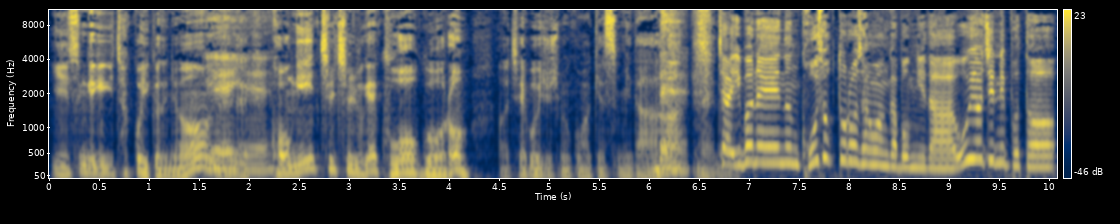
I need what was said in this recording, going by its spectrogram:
이 승객이 찾고 있거든요. 예, 네네. 예. 02776-9595로 어, 제보해 주시면 고맙겠습니다. 네. 네네. 자, 이번에는 고속도로 상황 가봅니다. 우효진 리포터.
